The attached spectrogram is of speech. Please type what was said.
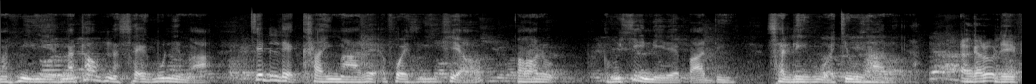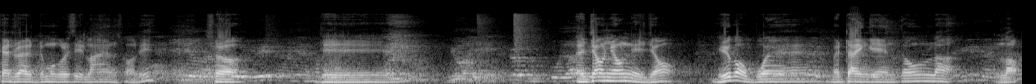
မမီရင်2020ခုနှစ်မှာစစ်လက်ခိုင်မာတဲ့အဖွဲ့အစည်းဖြစ်အောင်ဘာဘာတို့အခုရှိနေတဲ့ပါတီ14ခုကကြိုးစားနေတာအန်ကတို့ဒီ Federal Democracy Alliance ပေါ့လေဆိုတော့ဒီအကြောင်းကြောင်းနေကြောင့်ရွေးကောက်ပွဲမတိုင်ခင်3လလောက်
